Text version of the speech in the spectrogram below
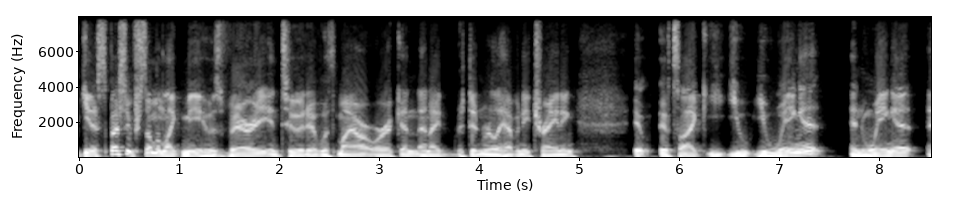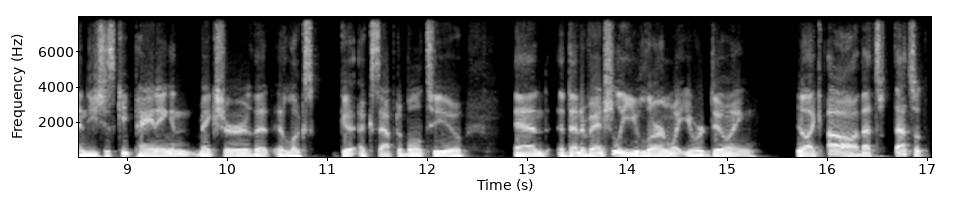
you know, especially for someone like me who's very intuitive with my artwork and, and I didn't really have any training, it, it's like you you wing it and wing it and you just keep painting and make sure that it looks good, acceptable to you. And then eventually you learn what you were doing. You're like, oh, that's that's what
